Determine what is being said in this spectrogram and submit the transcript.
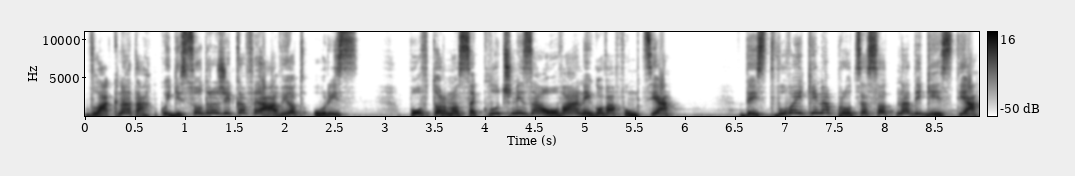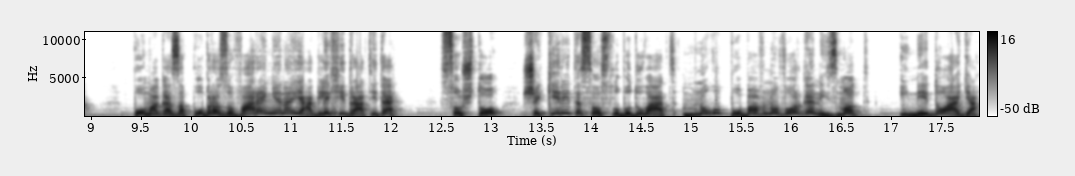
Влакната, кои ги содржи кафеавиот ориз, повторно се клучни за оваа негова функција. Дејствувајќи на процесот на дигестија, помага за побрзо варење на јагле-хидратите, со што шекерите се ослободуваат многу побавно во организмот и не доаѓа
